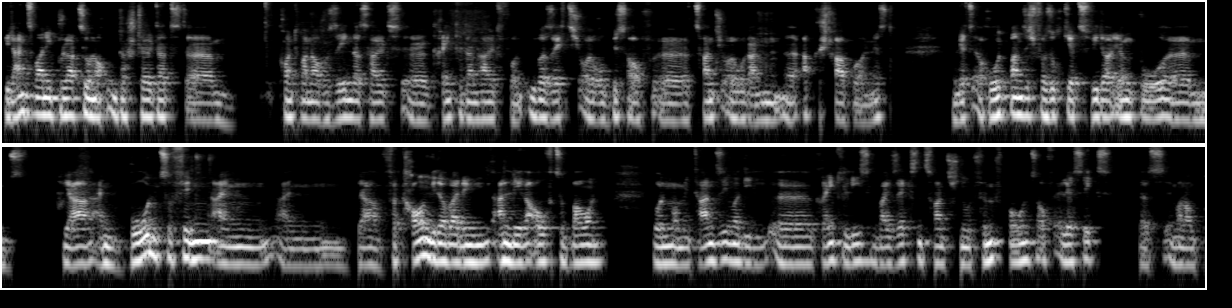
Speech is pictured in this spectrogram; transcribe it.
Bilanzmanipulation auch unterstellt hat. Ähm, konnte man auch sehen, dass halt äh, Kränke dann halt von über 60 Euro bis auf äh, 20 Euro dann äh, abgestraft worden ist. Und jetzt erholt man sich, versucht jetzt wieder irgendwo ähm, ja, einen Boden zu finden, ein, ein ja, Vertrauen wieder bei den Anleger aufzubauen. Und momentan sehen wir die äh, Grenke Leasing bei 26,05 bei uns auf LSX. Das ist immer noch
